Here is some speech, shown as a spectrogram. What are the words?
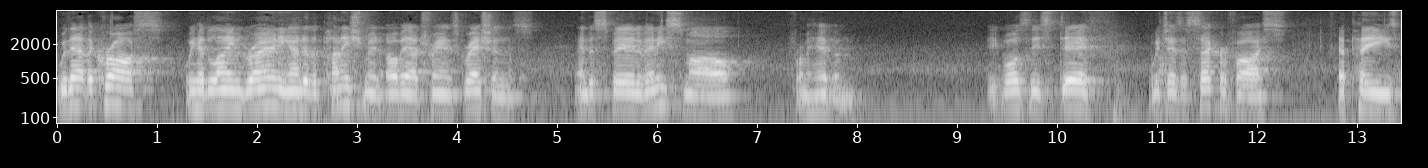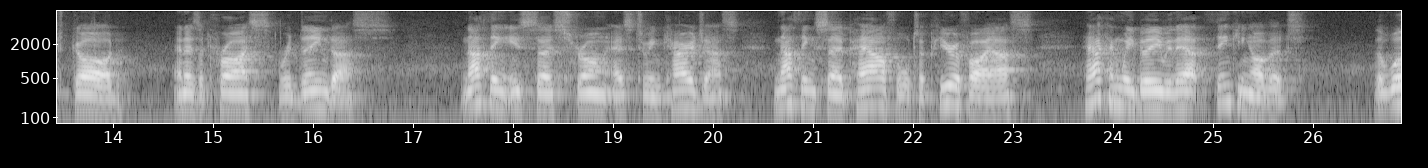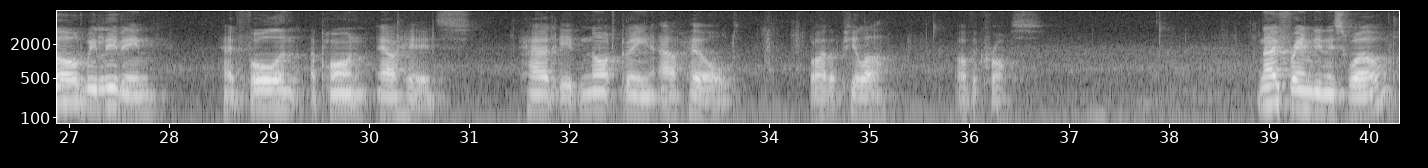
Without the cross, we had lain groaning under the punishment of our transgressions and despaired of any smile from heaven. It was this death which, as a sacrifice, appeased God and as a price redeemed us. Nothing is so strong as to encourage us nothing so powerful to purify us, how can we be without thinking of it? The world we live in had fallen upon our heads had it not been upheld by the pillar of the cross. No friend in this world,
